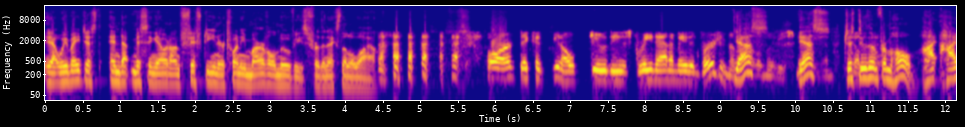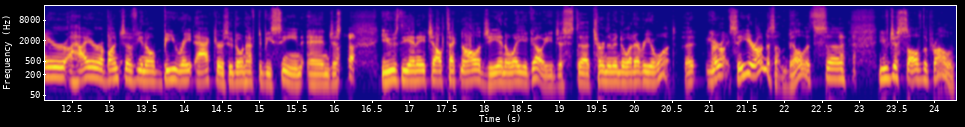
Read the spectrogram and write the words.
Yeah, we may just end up missing out on 15 or 20 Marvel movies for the next little while. or they could, you know, do these green animated version of yes. Marvel movies. Yes, just do them from home. Hi- hire hire a bunch of, you know, B-rate actors who don't have to be seen and just use the NHL technology and away you go. You just uh, turn them into whatever you want. Uh, you're, see, you're onto something, Bill. It's uh, You've just solved the problem.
